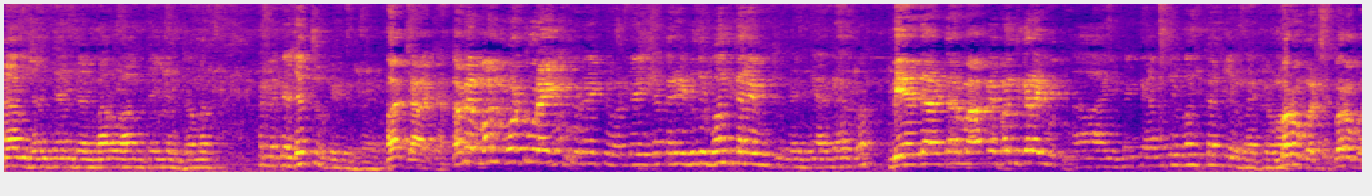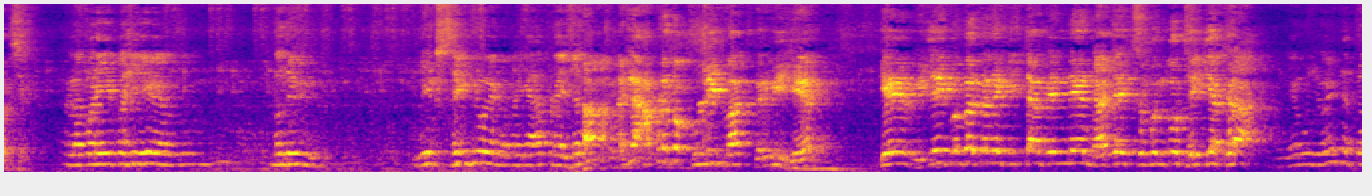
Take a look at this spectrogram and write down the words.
આમ જન જન મારું આમ થઈ જાય એટલે કે જતું કર્યું સાહેબ. અચ્છા અચ્છા. તમે મન મોટું રાખ્યું. રાખ્યું એટલે એ નકર બધું બંધ કરાવ્યું હતું મેં આ ગામમાં. બે માં આપણે બંધ કરાવ્યું હતું. હા એ મેં કે આ બધું બંધ કરી દો બરોબર છે બરોબર છે. એટલે પણ એ પછી બધું મિક્સ થઈ ગયું એટલે પછી આપણે જતું એટલે આપણે તો ખુલ્લી વાત કરવી છે કે વિજય ભગત અને ગીતાબેન ને નાજાયજ સંબંધો થઈ ગયા ખરા. એવું જ હોય ને તો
